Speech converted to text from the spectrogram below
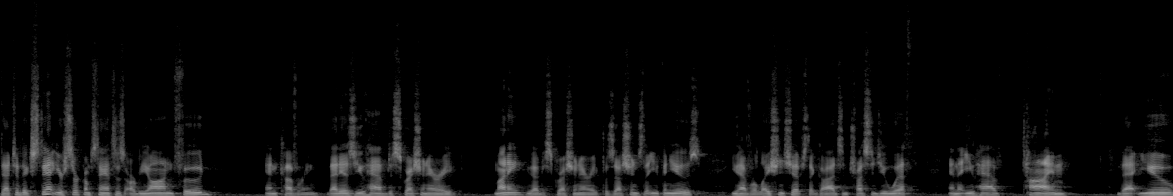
that to the extent your circumstances are beyond food and covering, that is, you have discretionary money, you have discretionary possessions that you can use, you have relationships that God's entrusted you with, and that you have time that you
